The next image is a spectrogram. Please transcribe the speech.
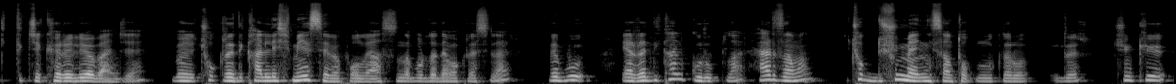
gittikçe köreliyor bence. Böyle çok radikalleşmeye sebep oluyor aslında burada demokrasiler. Ve bu yani radikal gruplar her zaman çok düşünmeyen insan topluluklarıdır. Çünkü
